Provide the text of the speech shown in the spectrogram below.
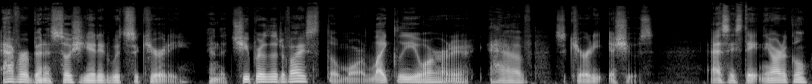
ever been associated with security? And the cheaper the device, the more likely you are to have security issues. As they state in the article,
